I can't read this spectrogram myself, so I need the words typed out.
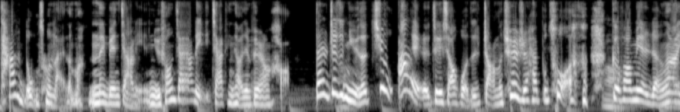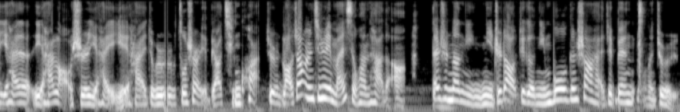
他是农村来的嘛，那边家里女方家里家庭条件非常好。但是这个女的就爱这个小伙子，长得确实还不错，各方面人啊也还也还老实，也还也还就是做事儿也比较勤快，就是老丈人其实也蛮喜欢他的啊。但是呢，你你知道这个宁波跟上海这边就是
